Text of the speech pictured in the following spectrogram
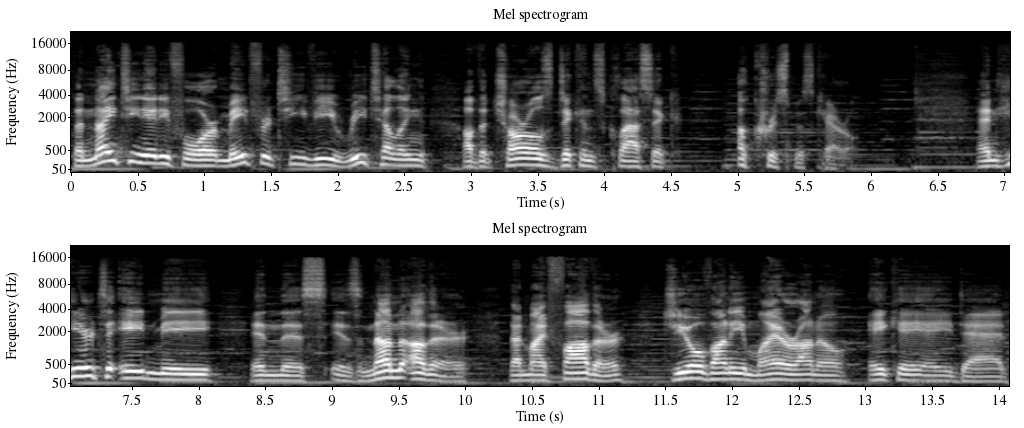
the 1984 made for TV retelling of the Charles Dickens classic, A Christmas Carol. And here to aid me in this is none other than my father, Giovanni Maiorano, aka Dad,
